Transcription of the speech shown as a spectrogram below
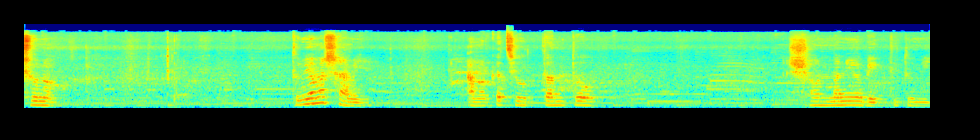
শোনো তুমি আমার স্বামী। আমার কাছে অত্যন্ত সম্মানীয় ব্যক্তি তুমি।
